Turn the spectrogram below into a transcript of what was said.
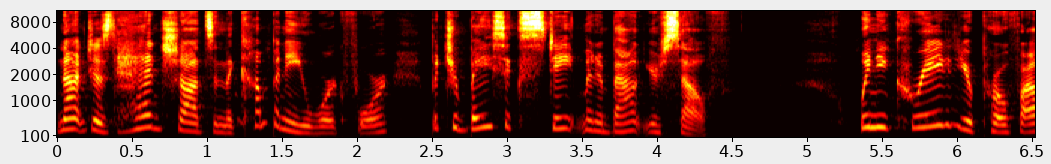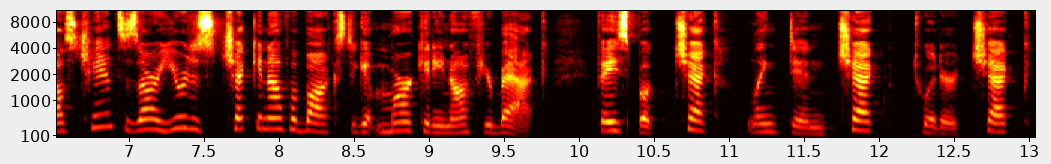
Not just headshots in the company you work for, but your basic statement about yourself. When you created your profiles, chances are you were just checking off a box to get marketing off your back. Facebook, check. LinkedIn, check. Twitter, check.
